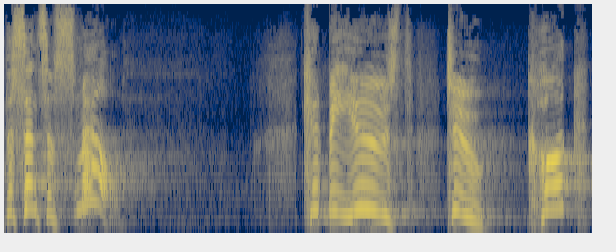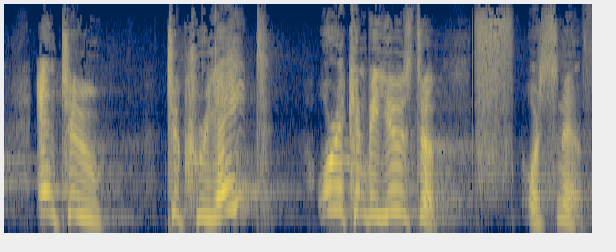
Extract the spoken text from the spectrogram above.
The sense of smell could be used to cook and to, to create, or it can be used to or sniff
